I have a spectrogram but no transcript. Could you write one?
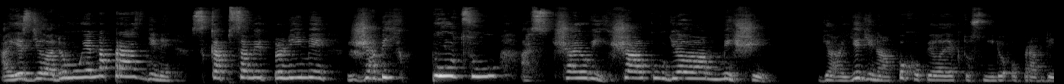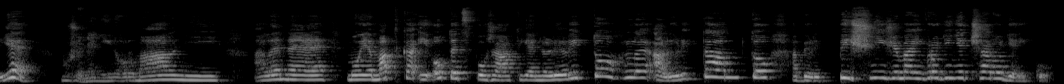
a jezdila domů jen na prázdniny s kapsami plnými žabých pulců a z čajových šálků dělala myši. Já jediná pochopila, jak to s ní doopravdy je. No, není normální, ale ne, moje matka i otec pořád jen lili tohle a lili tamto a byli pišní, že mají v rodině čarodějku.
